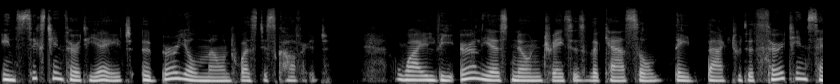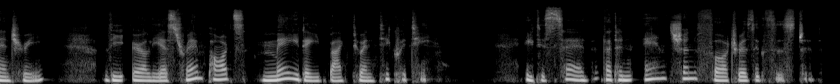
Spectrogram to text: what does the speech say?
In 1638, a burial mound was discovered. While the earliest known traces of the castle date back to the 13th century, the earliest ramparts may date back to antiquity. It is said that an ancient fortress existed,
